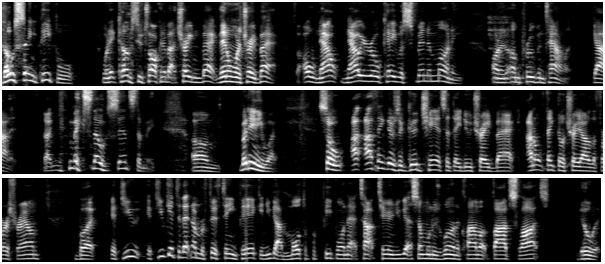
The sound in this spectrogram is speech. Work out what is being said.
those same people, when it comes to talking about trading back, they don't want to trade back. So, oh, now now you're okay with spending money on an unproven talent. Got it. That makes no sense to me. Um, but anyway, so I, I, think there's a good chance that they do trade back. I don't think they'll trade out of the first round. But if you if you get to that number 15 pick and you got multiple people in that top tier and you got someone who's willing to climb up five slots, do it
